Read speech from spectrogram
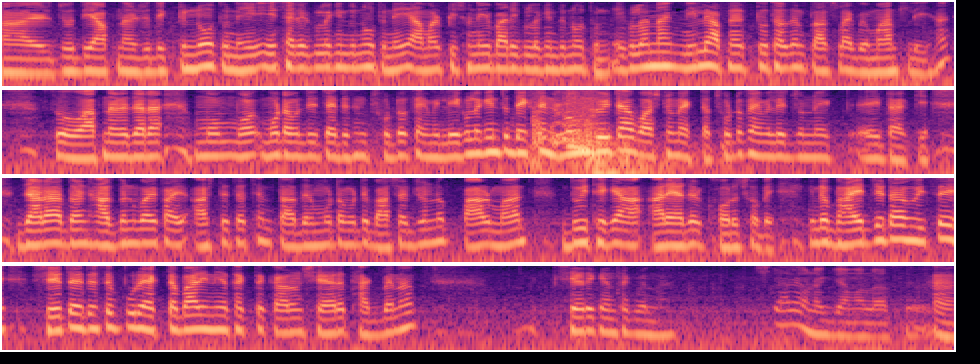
আর যদি আপনার যদি একটু নতুন, এই এই সাইডেরগুলো কিন্তু নতুন, এই আমার পিছনে এই বাড়িগুলো কিন্তু নতুন, এগুলো না নিলে আপনার টু থাউজেন্ড প্লাস লাগবে মান্থলি হ্যাঁ? সো আপনারা যারা মোটামুটি চাইতেছেন ছোট ফ্যামিলি এগুলো কিন্তু দেখছেন রুম দুইটা ওয়াশরুম একটা, ছোট ফ্যামিলির জন্য এইটা আর কি। যারা ধরেন হাজব্যান্ড ওয়াইফ আসতে চাচ্ছেন, তাদের মোটামুটি বাসার জন্য পার মান্থ দুই থেকে আড়াই হাজার খরচ হবে। কিন্তু ভাইয়ের যেটা হয়েছে সে চাইতেছে পুরো একটা বাড়ি নিয়ে থাকতে, কারণ শেয়ারে থাকবে না। শেয়ারে কেন থাকবেন না? শেয়ারে অনেক ঝামেলা আছে। হ্যাঁ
